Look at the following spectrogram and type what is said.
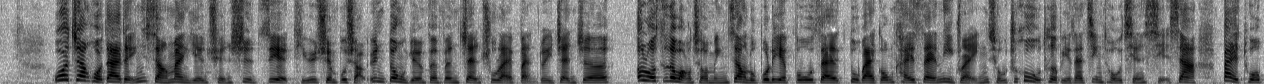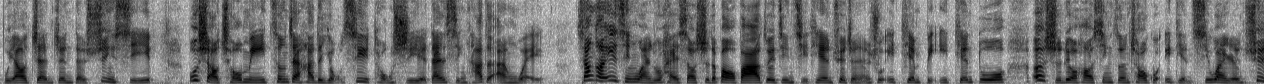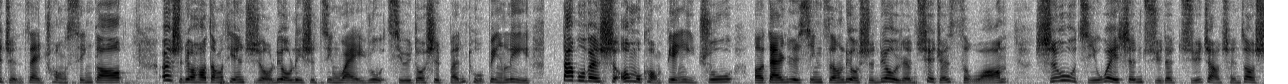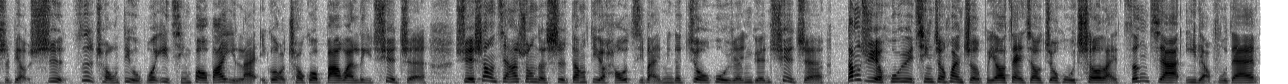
乌战火带来的影响蔓延全世界，体育圈不少运动员纷纷站出来反对战争。俄罗斯的网球名将卢布列夫在杜拜公开赛逆转赢球之后，特别在镜头前写下“拜托不要战争”的讯息。不少球迷称赞他的勇气，同时也担心他的安危。香港疫情宛如海啸式的爆发，最近几天确诊人数一天比一天多。二十六号新增超过一点七万人确诊，再创新高。二十六号当天只有六例是境外引入，其余都是本土病例。大部分是欧姆孔变异株，而单日新增六十六人确诊死亡。食物及卫生局的局长陈肇始表示，自从第五波疫情爆发以来，一共有超过八万例确诊。雪上加霜的是，当地有好几百名的救护人员确诊。当局也呼吁轻症患者不要再叫救护车来增加医疗负担。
